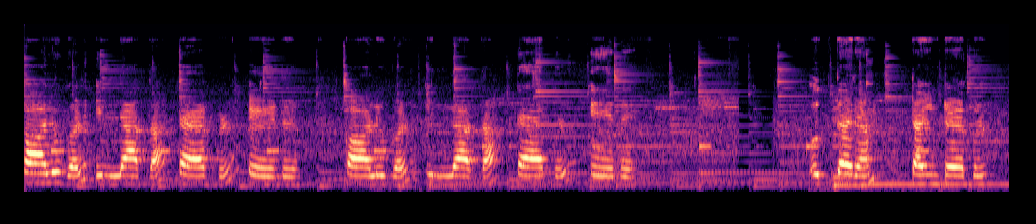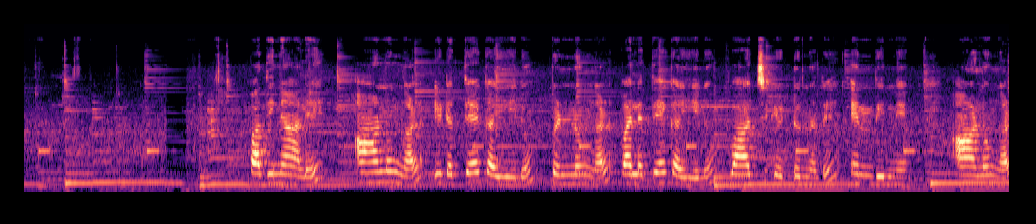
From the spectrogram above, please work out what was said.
കാലുകൾ ഇല്ലാത്ത ടേബിൾ ഏത്? കാലുകൾ ഇല്ലാത്ത ടേബിൾ ഏത്? ഉത്തരം ടൈം ടേബിൾ പതിനാല് ആണുങ്ങൾ ഇടത്തെ കൈയിലും പെണ്ണുങ്ങൾ വലത്തെ കൈയിലും വാച്ച് കെട്ടുന്നത് എന്തിന്? ആണുങ്ങൾ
